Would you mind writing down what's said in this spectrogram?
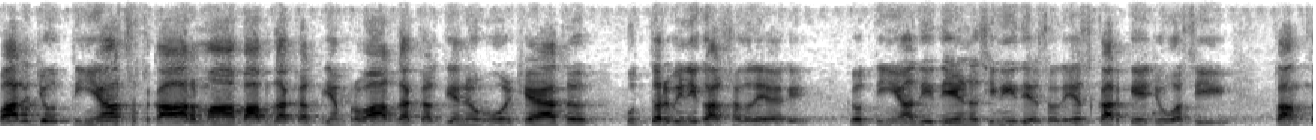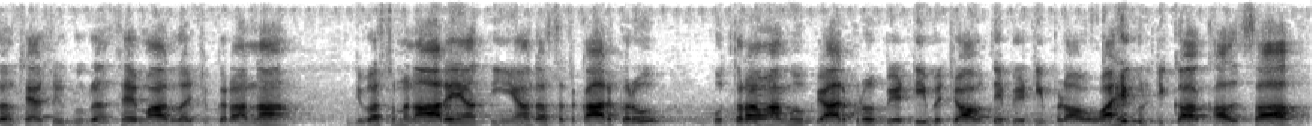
ਪਰ ਜੋ ਧੀਆਂ ਸਤਿਕਾਰ ਮਾਂ-ਬਾਪ ਦਾ ਕਰਦੀਆਂ, ਪਰਿਵਾਰ ਦਾ ਕਰਦੀਆਂ ਨੇ, ਉਹ ਸ਼ਾਇਦ ਪੁੱਤਰ ਵੀ ਨਹੀਂ ਕਰ ਸਕਦੇ ਹੈਗੇ। ਕਿਉਂ ਧੀਆਂ ਦੀ ਦੇਣ ਅਸੀਂ ਨਹੀਂ ਦੇ ਸਕਦੇ। ਇਸ ਕਰਕੇ ਜੋ ਅਸੀਂ ਧੰਨ ਧੰਨ ਸਾਹਿਬ, ਸ੍ਰੀ ਗੁਰੂ ਗ੍ਰੰਥ ਸਾਹਿਬ ਮਹਾਰਾਜ ਦਾ ਸ਼ੁਕਰਾਨਾ ਦਿਵਸ ਮਨਾ ਰਹੇ ਹਾਂ, ਧੀਆਂ ਦਾ ਸਤਿਕਾਰ ਕਰੋ, ਪੁੱਤਰਾਂ ਵਾਂਗੂ ਪਿਆਰ ਕਰੋ, ਬੇਟੀ ਬਚਾਓ ਤੇ ਬੇਟੀ ਪੜਾਓ ਵਾਹਿਗੁਰੂ ਜੀ ਕਾ ਖਾਲਸਾ,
